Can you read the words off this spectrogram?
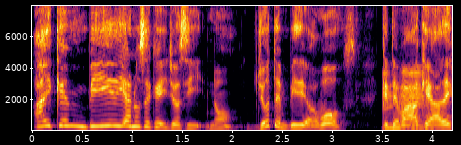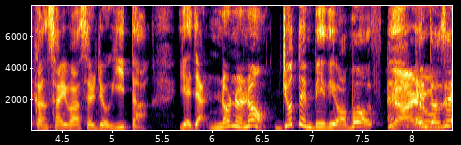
Ay, qué envidia, no sé qué. Y yo sí, no, yo te envidio a vos que te vas a quedar a descansar y vas a hacer yoguita. Y ella, no, no, no, yo te envidio a vos. Claro. Entonces,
